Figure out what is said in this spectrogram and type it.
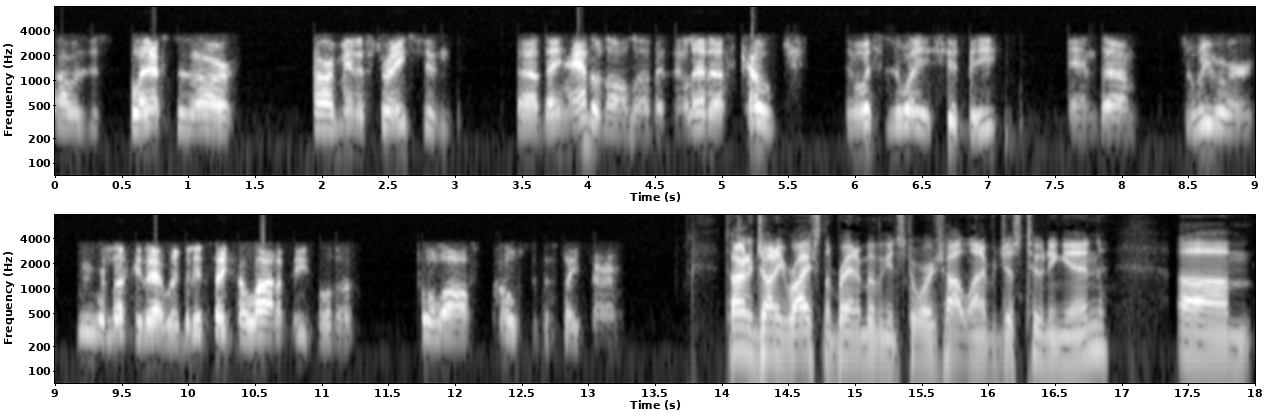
I was just blessed that our our administration uh, they handled all of it and let us coach, and which is the way it should be and um, so we were we were lucky that way. But it takes a lot of people to pull off hosting the state tournament. Talking to Johnny Rice on the Brandon Moving and Storage Hotline. If you're just tuning in, um,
